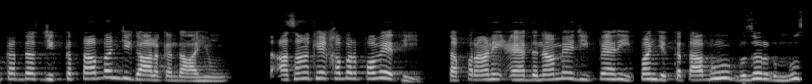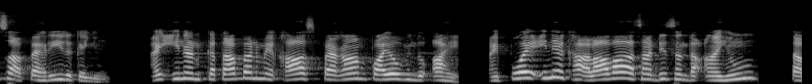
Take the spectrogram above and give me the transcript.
मुक़दस जी किताबनि जी ॻाल्हि कंदा आहियूं त असांखे ख़बर पवे थी त पुराणे अहदनामे जी पहिरीं पंज किताबूं बुज़ुर्ग मूसा तहरीर कयूं ऐं इन्हनि किताबनि में ख़ासि पैगाम पायो वेंदो आहे ऐं पोइ इन खां अलावा असां ॾिसंदा आहियूं त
